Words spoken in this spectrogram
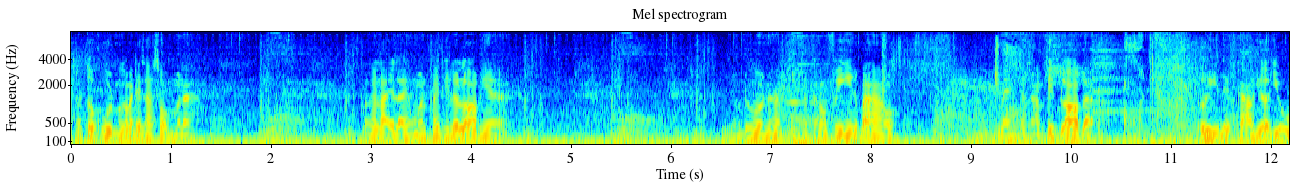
แล้วตัวคูณมันก็ไม่ได้สะสมมานะ มันก็ไหลไหลของมันไปทีละรอบเงี้ยดี๋ยวดูนะครับ จะเข้าฟรีหรือเปล่า แม่งอยู่สามสิบรอบแล้ว เอ้ยเลขเก้าเยอะอยู่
